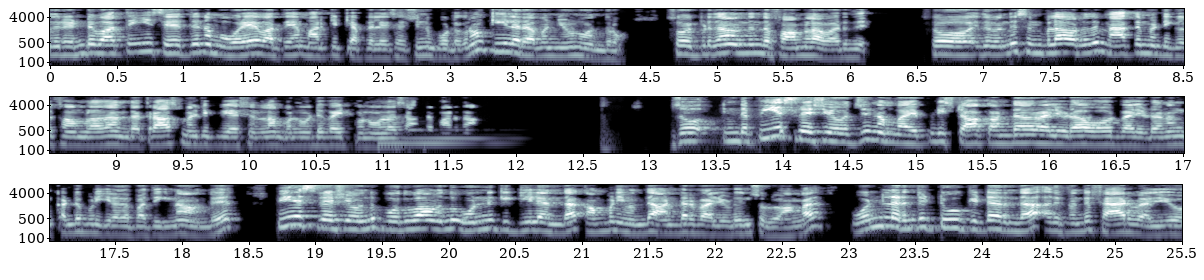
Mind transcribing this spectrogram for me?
இது ரெண்டு வார்த்தையும் சேர்த்து நம்ம ஒரே வார்த்தையாக மார்க்கெட் கேபிட்டலைசேஷன் போட்டுக்கிறோம். கீழே ரெவன்யூன்னு வந்துடும் ஸோ இப்படி தான் வந்து இந்த ஃபார்முலா வருது. ஸோ இது வந்து சிம்பிளாக வருது மேத்தமெட்டிக்கல் ஃபார்முலா தான். இந்த கிராஸ் மல்டிபிகேஷன்லாம் பண்ணுவோம் டிவைட் பண்ணுவோம்ல அந்த மாதிரி தான் ஸோ இந்த பிஎஸ் ரேஷியோ வச்சு நம்ம எப்படி ஸ்டாக் அண்டர் வேல்யூடா ஓவர் வேல்யூடானு கண்டுபிடிக்கிறத பார்த்தீங்கன்னா வந்து பிஎஸ் ரேஷியோ வந்து பொதுவாக வந்து ஒன்றுக்கு கீழே இருந்தால் கம்பெனி வந்து அண்டர் வேல்யூடுன்னு சொல்லுவாங்க. ஒன்ல இருந்து டூ கிட்ட இருந்தால் அதுக்கு வந்து ஃபேர் வேல்யூ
